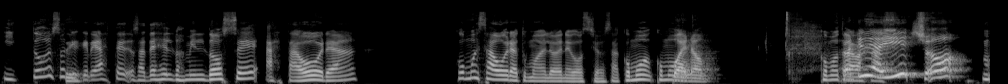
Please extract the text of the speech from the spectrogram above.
Y todo eso que creaste, o sea, desde el 2012 hasta ahora, ¿cómo es ahora tu modelo de negocio? O sea, ¿cómo, cómo, Bueno, cómo A partir de ahí, yo, mm,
